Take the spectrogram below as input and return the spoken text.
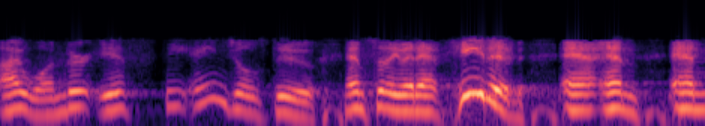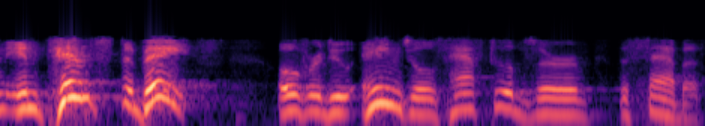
I wonder if the angels do. And so they would have heated and, and, and intense debates over do angels have to observe the Sabbath?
